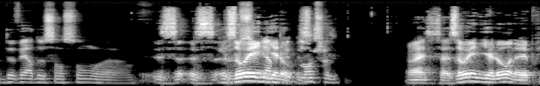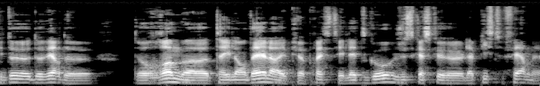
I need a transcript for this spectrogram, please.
deux verres de Sanson. Zoé Yellow. Ouais, c'est ça. Zoé Yellow, on avait pris deux, deux verres de, de rhum euh, thaïlandais là, et puis après c'était let's go jusqu'à ce que la piste ferme,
